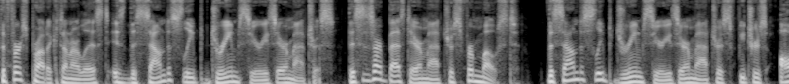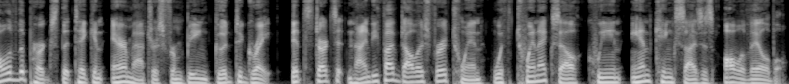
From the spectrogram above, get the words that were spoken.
The first product on our list is the Sound Asleep Dream Series Air Mattress. This is our best air mattress for most. The Sound Asleep Dream Series Air Mattress features all of the perks that take an air mattress from being good to great. It starts at $95 for a twin, with Twin XL, Queen, and King sizes all available.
